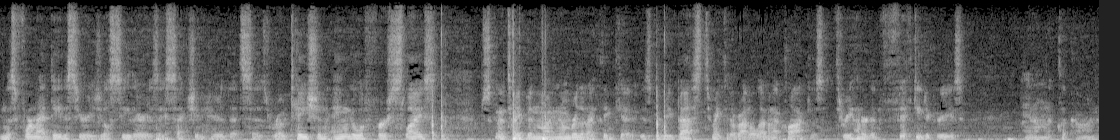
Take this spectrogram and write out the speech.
In this Format Data Series, you'll see there is a section here that says Rotation Angle of First Slice just going to type in my number that I think is going to be best to make it about 11 o'clock is 350 degrees and I'm going to click on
